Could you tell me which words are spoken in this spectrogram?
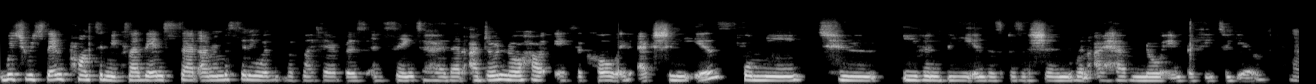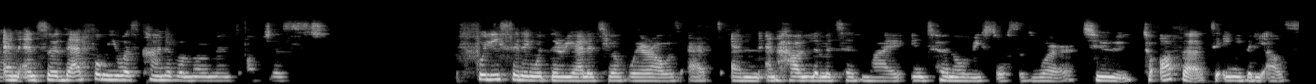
which which then prompted me because I then sat. I remember sitting with with my therapist and saying to her that I don't know how ethical it actually is for me to even be in this position when I have no empathy to give. Mm. And and so that for me was kind of a moment of just fully sitting with the reality of where I was at and and how limited my internal resources were to to offer to anybody else.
